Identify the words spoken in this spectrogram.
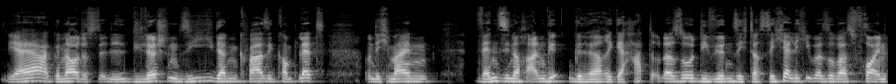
Ja, ja, genau. Das, die löschen sie dann quasi komplett. Und ich meine, wenn sie noch Angehörige hat oder so, die würden sich doch sicherlich über sowas freuen.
